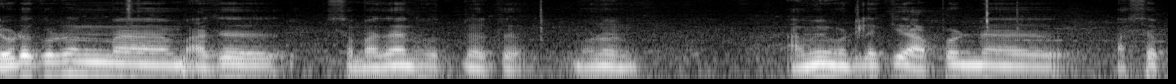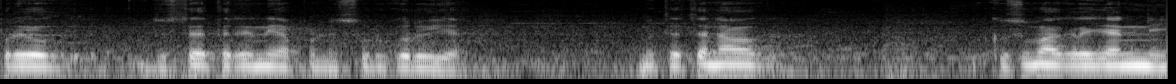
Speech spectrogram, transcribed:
तेवढं करून मा- माझं समाधान होत नव्हतं. म्हणून आम्ही म्हटलं की आपण असा प्रयोग दुसऱ्या तऱ्हेने आपण सुरू करूया. मग त्याचं नाव कुसुमाग्रजांनी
